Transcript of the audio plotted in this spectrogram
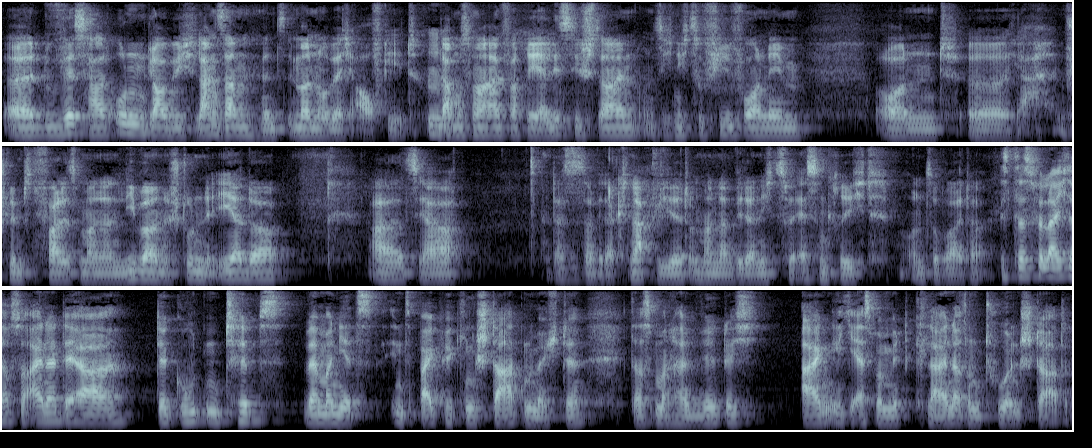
äh, du wirst halt unglaublich langsam, wenn es immer nur bergauf geht. Mhm. Da muss man einfach realistisch sein und sich nicht zu viel vornehmen. Und äh, ja, im schlimmsten Fall ist man dann lieber eine Stunde eher da als ja, dass es dann wieder knapp wird und man dann wieder nicht zu essen kriegt und so weiter. Ist das vielleicht auch so einer der, der guten Tipps, wenn man jetzt ins Bikepacking starten möchte, dass man halt wirklich eigentlich erstmal mit kleineren Touren startet?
